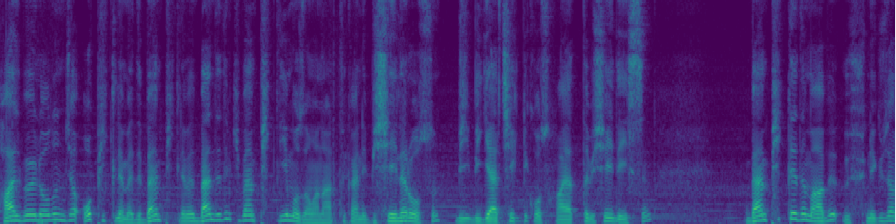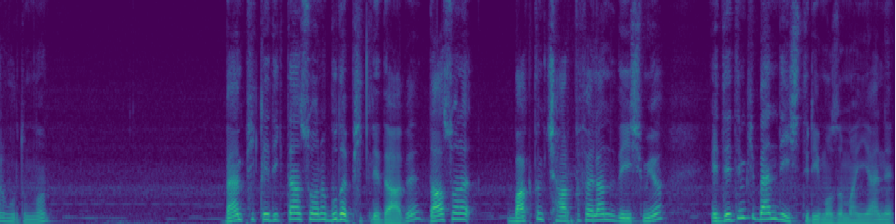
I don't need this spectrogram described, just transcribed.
Hal böyle olunca o piklemedi, ben piklemedim. Ben dedim ki ben pikleyeyim o zaman artık. Hani bir şeyler olsun, bir, bir gerçeklik olsun, hayatta bir şey değişsin. Ben pikledim abi. Üf ne güzel vurdum lan. Ben pikledikten sonra bu da pikledi abi. Daha sonra baktım çarpı falan da değişmiyor. E dedim ki ben değiştireyim o zaman yani.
